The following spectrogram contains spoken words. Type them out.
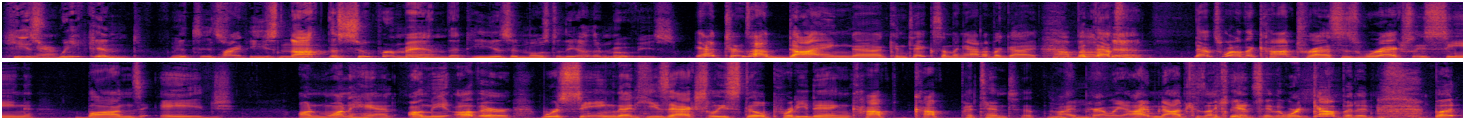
He's Yeah. weakened. It's, it's Right. he's not the Superman that he is in most of the other movies. Yeah, it turns out dying uh, can take something out of a guy. How but about that's, that? That's one of the contrasts is we're actually seeing Bond's age on one hand. On the other, we're seeing that he's actually still pretty dang comp- competent. I, apparently, I'm not because I can't say the word competent. But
